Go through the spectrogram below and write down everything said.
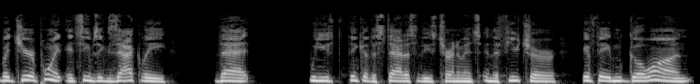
but to your point, it seems exactly that when you think of the status of these tournaments in the future, if they go on,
